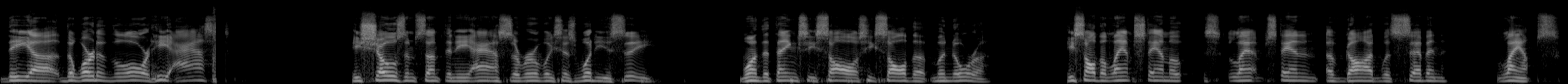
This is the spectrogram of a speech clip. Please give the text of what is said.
the, uh, the word of the Lord, he asks, he shows him something. He asks Zerubbabel, he says, What do you see? One of the things he saw is he saw the menorah. He saw the lampstand of, lampstand of God with seven lamps,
